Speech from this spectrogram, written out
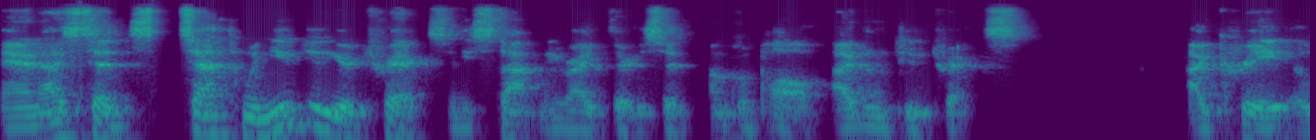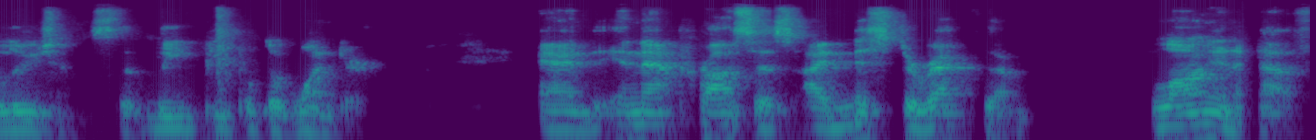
and I said, Seth, when you do your tricks, and he stopped me right there. He said, Uncle Paul, I don't do tricks. I create illusions that lead people to wonder. And in that process, I misdirect them long enough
